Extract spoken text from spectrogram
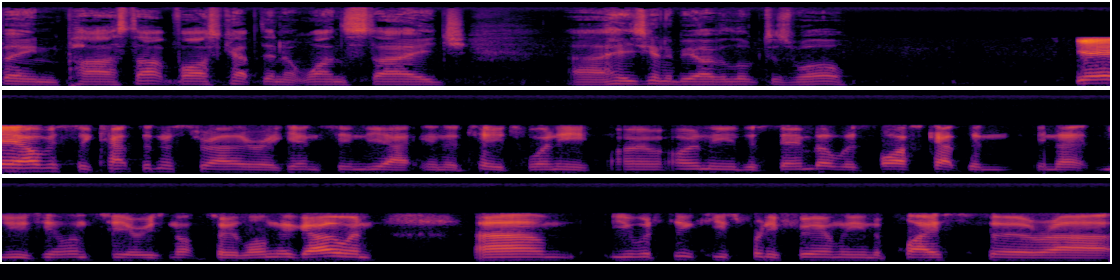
been passed up, vice captain at one stage. Uh, he's going to be overlooked as well. Yeah, obviously captain Australia against India in the T20 o- only in December was vice captain in that New Zealand series not too long ago, and um, you would think he's pretty firmly in the place for uh,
